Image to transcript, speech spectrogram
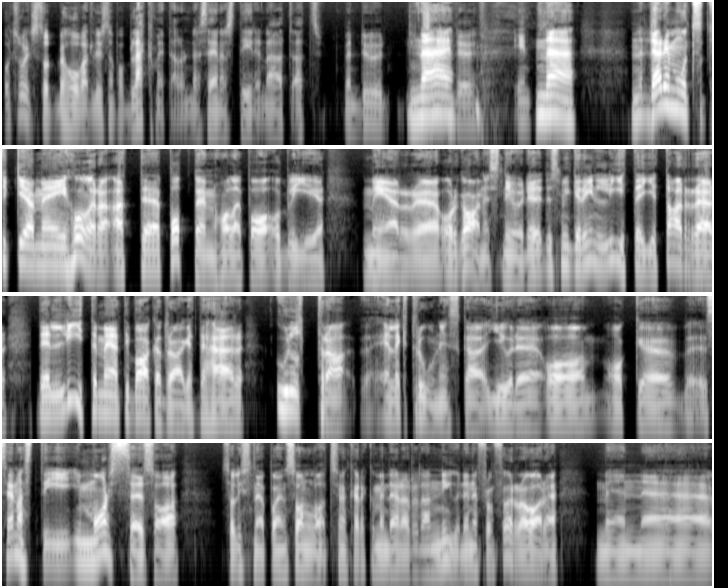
otroligt stort behov att lyssna på black metal under senaste tiden, att, att men du, Nej, du inte, nej. Däremot så tycker jag mig höra att eh, poppen håller på att bli mer uh, organiskt nu. Det, det smyger in lite gitarrer, det är lite mer tillbakadraget det här ultra elektroniska ljudet och, och eh, senast i, i morse så, så lyssnade jag på en sån låt som jag kan rekommendera redan nu. Den är från förra året, men, eh,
